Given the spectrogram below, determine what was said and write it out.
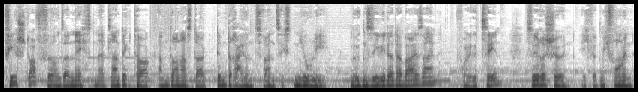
Viel Stoff für unseren nächsten Atlantic Talk am Donnerstag, dem 23. Juli. Mögen Sie wieder dabei sein? Folge 10? Es wäre schön. Ich würde mich freuen.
